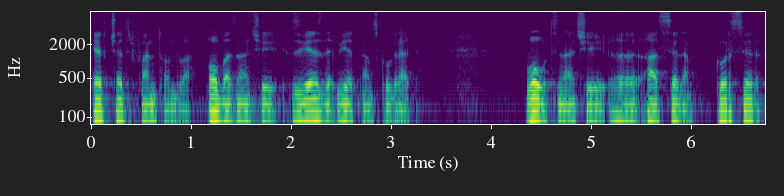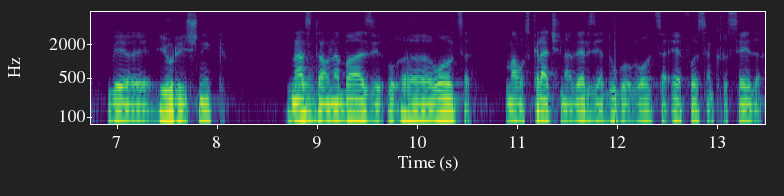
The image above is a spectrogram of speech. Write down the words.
F4 Phantom 2. Oba, znači, zvijezde Vijetnamskog rata. Vout, znači eh, A7 Corsair, bio je jurišnik, nastao na bazi eh, lovca, malo skraćena verzija dugog lovca F8 Crusader,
